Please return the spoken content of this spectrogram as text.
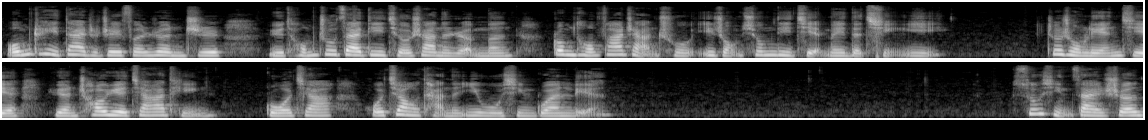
我们可以带着这份认知，与同住在地球上的人们共同发展出一种兄弟姐妹的情谊。这种连结远超越家庭、国家或教堂的义务性关联。苏醒再生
